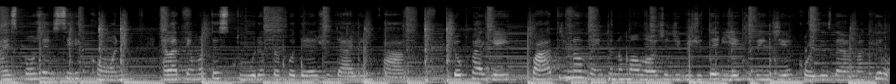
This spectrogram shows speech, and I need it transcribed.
A esponja de silicone, ela tem uma textura para poder ajudar a limpar. Eu paguei R$ 4,90 numa loja de bijuteria que vendia coisas da Macrilan.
